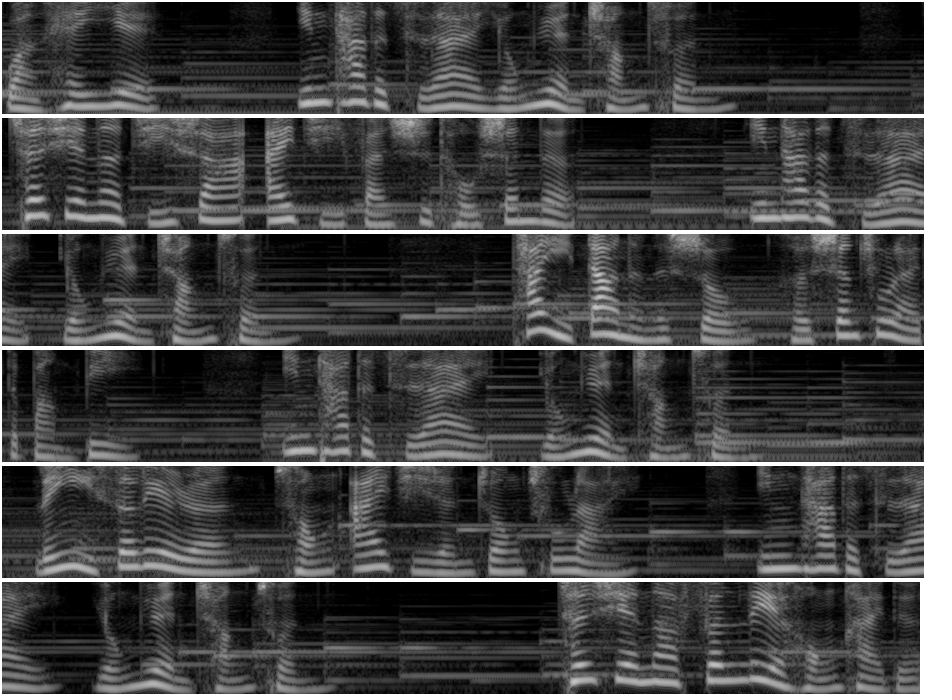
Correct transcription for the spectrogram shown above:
管黑夜，因他的慈爱永远长存。称谢那击杀埃及凡事投生的，因他的慈爱永远长存。他以大能的手和伸出来的膀臂，因他的慈爱永远长存。领以色列人从埃及人中出来。因他的慈爱永远长存，称谢那分裂红海的；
